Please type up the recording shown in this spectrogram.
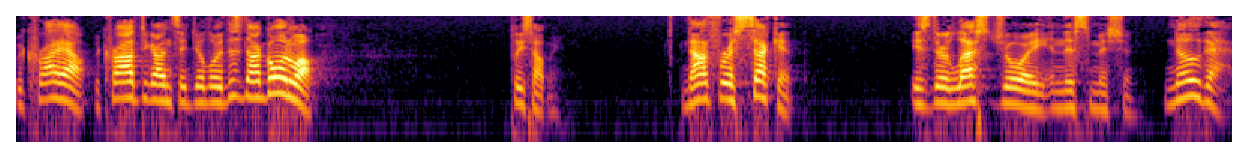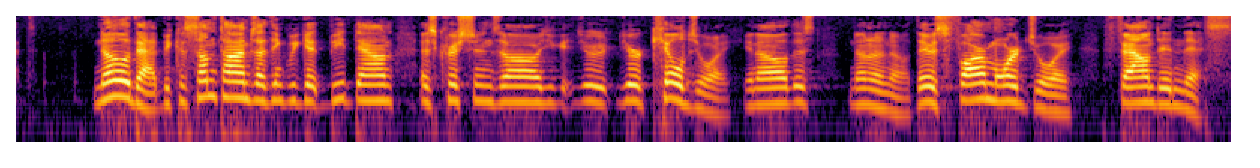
We cry out. We cry out to God and say, Dear Lord, this is not going well. Please help me. Not for a second is there less joy in this mission. Know that. Know that. Because sometimes I think we get beat down as Christians. Oh, you, you're, you're killjoy. You know, this. No, no, no. There's far more joy found in this.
